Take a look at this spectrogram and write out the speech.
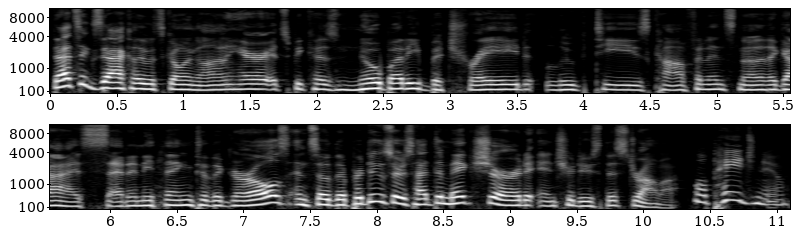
That's exactly what's going on here. It's because nobody betrayed Luke T's confidence. None of the guys said anything to the girls. And so the producers had to make sure to introduce this drama. Well, Paige knew.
